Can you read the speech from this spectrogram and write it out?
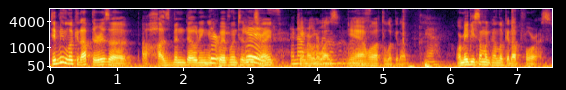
Did we look it up? There is a, a husband doting There equivalent to this, is, right? and I can't remember what it was. can't remember what it yeah, we'll have to look it up. Yeah. Or maybe someone can look it up for us.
